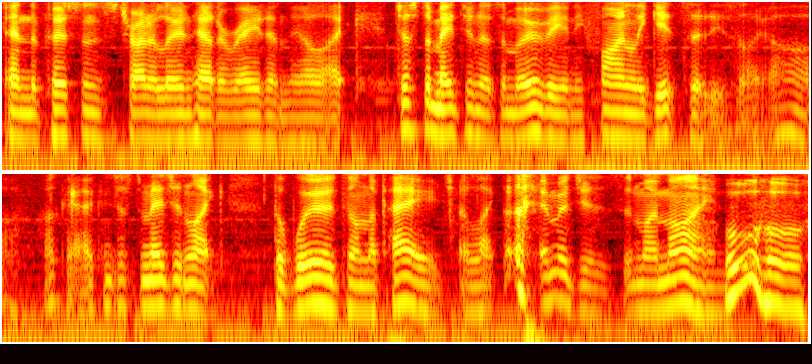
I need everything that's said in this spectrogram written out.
and the person's trying to learn how to read and they're like, just imagine it's a movie, and he finally gets it. He's like, oh, okay, I can just imagine like the words on the page are like images in my mind. Ooh.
